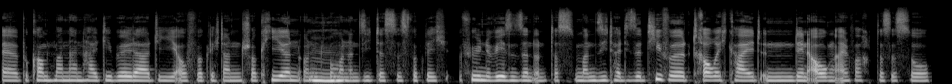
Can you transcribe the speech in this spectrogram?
äh, bekommt man dann halt die Bilder, die auch wirklich dann schockieren und Mhm. wo man dann sieht, dass es wirklich fühlende Wesen sind und dass man sieht halt diese tiefe Traurigkeit in den Augen einfach. Das ist so,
